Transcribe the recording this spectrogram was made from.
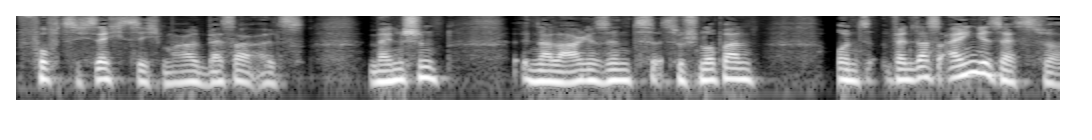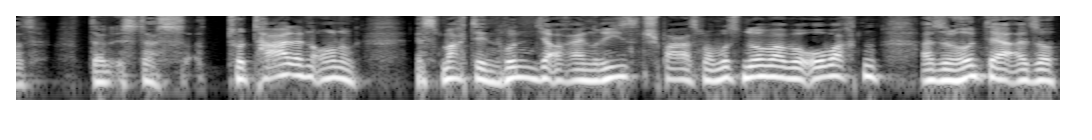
50, 60 Mal besser als Menschen in der Lage sind zu schnuppern. Und wenn das eingesetzt wird, dann ist das total in Ordnung. Es macht den Hunden ja auch einen Riesenspaß. Man muss nur mal beobachten, also ein Hund, der also,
